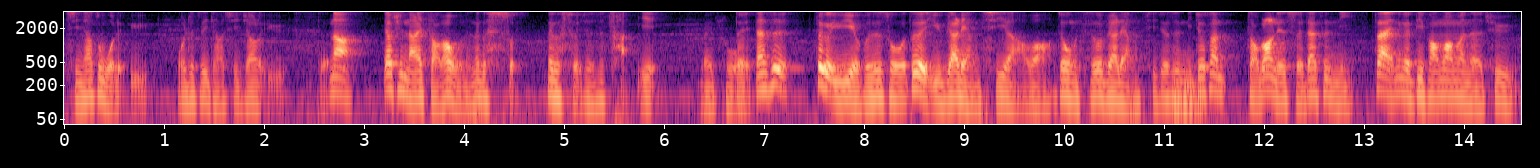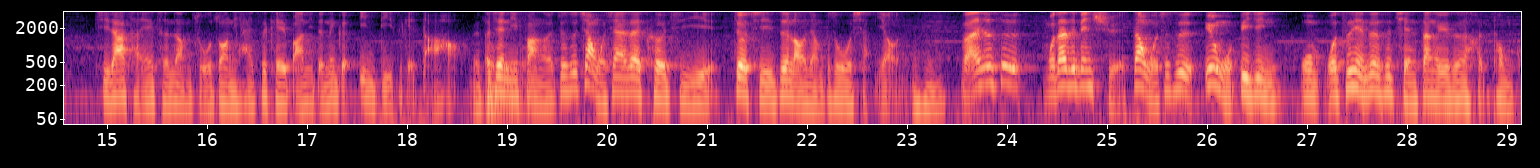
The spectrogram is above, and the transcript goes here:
行销是我的鱼，我就是一条行销的鱼。对那要去哪里找到我的那个水？那个水就是产业，没错。对，但是这个鱼也不是说这个鱼比较两栖啊，好不好？就我们职位比较两栖，就是你就算找不到你的水，但是你在那个地方慢慢的去其他产业成长茁壮，你还是可以把你的那个硬底子给打好。而且你反而就是像我现在在科技业，就其实真老讲不是我想要的。嗯哼。反正就是我在这边学，但我就是因为我毕竟我我之前真的是前三个月真的很痛苦。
